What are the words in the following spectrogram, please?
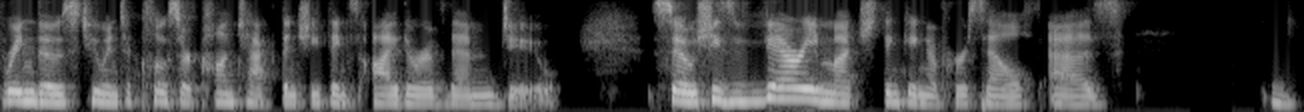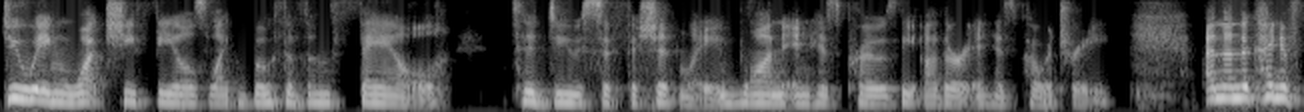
bring those two into closer contact than she thinks either of them do. So she's very much thinking of herself as doing what she feels like both of them fail to do sufficiently, one in his prose, the other in his poetry. And then the kind of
